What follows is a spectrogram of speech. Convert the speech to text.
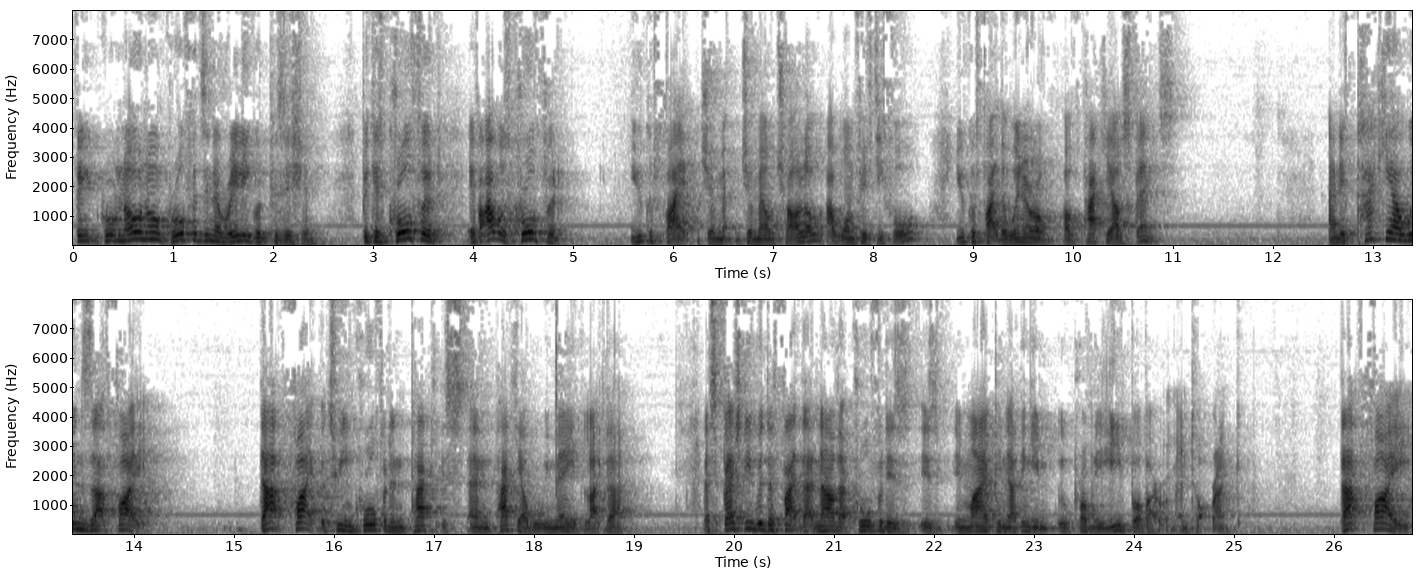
think no, no, Crawford's in a really good position because Crawford. If I was Crawford, you could fight Jam Jermell Charlo at 154. You could fight the winner of, of Pacquiao Spence. And if Pacquiao wins that fight, that fight between Crawford and, Pac and Pacquiao will be made like that. Especially with the fact that now that Crawford is, is in my opinion, I think he will probably leave Bob Arum and top rank. That fight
